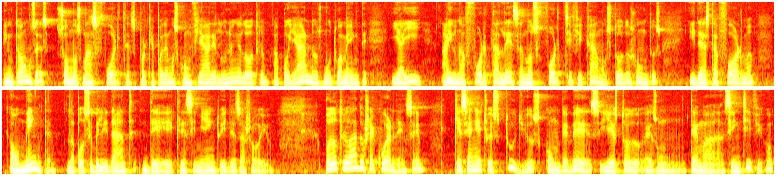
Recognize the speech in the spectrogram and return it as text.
entonces somos más fuertes porque podemos confiar el uno en el otro, apoyarnos mutuamente y ahí hay una fortaleza, nos fortificamos todos juntos y de esta forma aumenta la posibilidad de crecimiento y desarrollo. Por otro lado, recuérdense que se han hecho estudios con bebés, y esto es un tema científico.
